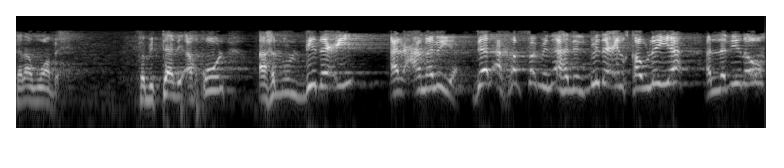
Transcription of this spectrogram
كلام واضح. فبالتالي أقول أهل البدع العملية ديل أخف من أهل البدع القولية الذين هم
